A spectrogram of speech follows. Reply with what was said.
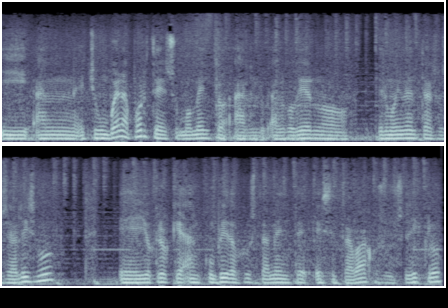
y han hecho un buen aporte en su momento al, al gobierno del movimiento al socialismo, eh, yo creo que han cumplido justamente ese trabajo, su ciclo,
